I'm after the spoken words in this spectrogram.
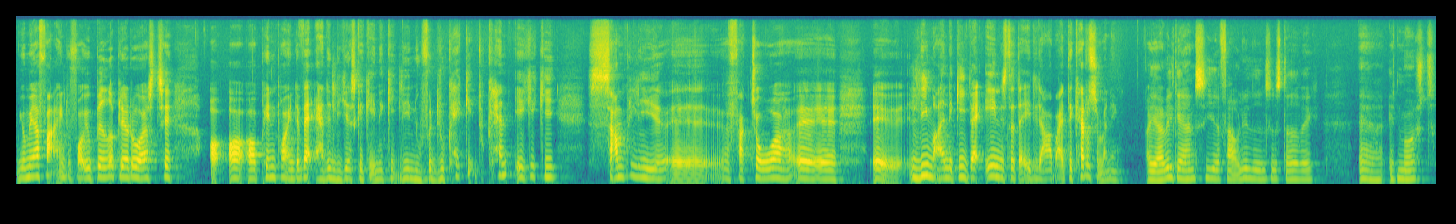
jo mere erfaring du får, jo bedre bliver du også til og, og, og pinpointe, hvad er det lige, jeg skal give energi lige nu? For du kan ikke, du kan ikke give samtlige øh, faktorer øh, øh, lige meget energi hver eneste dag i dit arbejde. Det kan du simpelthen ikke. Og jeg vil gerne sige, at faglig ledelse stadigvæk er et must.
